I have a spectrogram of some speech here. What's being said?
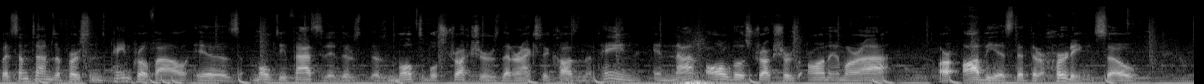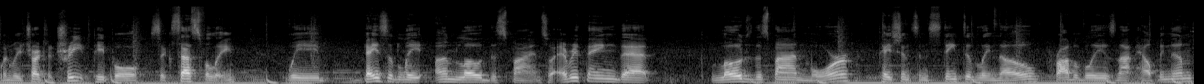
But sometimes a person's pain profile is multifaceted. There's, there's multiple structures that are actually causing the pain and not all of those structures on MRI are obvious that they're hurting. So when we try to treat people successfully, we basically unload the spine. So everything that loads the spine more, patients instinctively know probably is not helping them.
